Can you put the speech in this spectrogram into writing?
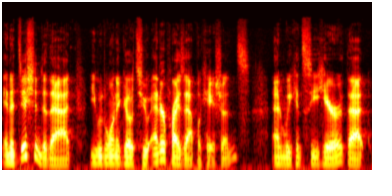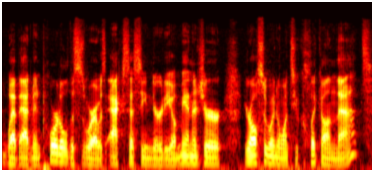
In addition to that, you would want to go to Enterprise Applications, and we can see here that Web Admin Portal, this is where I was accessing Nerdio Manager. You're also going to want to click on that,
